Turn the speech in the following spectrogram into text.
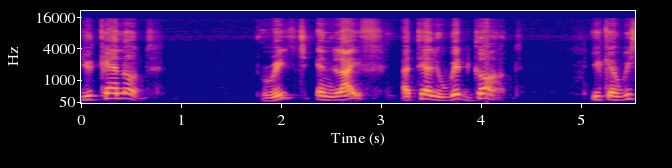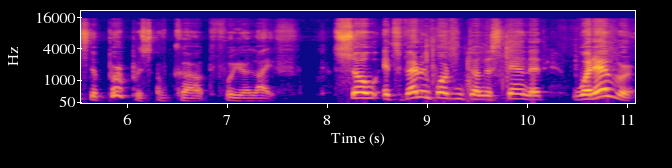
you cannot reach in life, I tell you, with God, you can reach the purpose of God for your life. So it's very important to understand that whatever,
